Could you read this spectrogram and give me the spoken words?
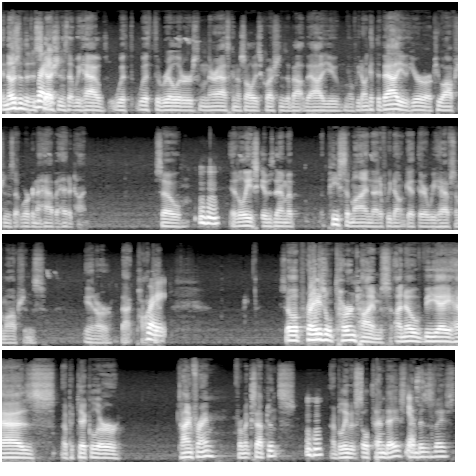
and those are the discussions right. that we have with with the realtors when they're asking us all these questions about value. You know, if we don't get the value, here are two options that we're going to have ahead of time. So mm-hmm. it at least gives them a, a, peace of mind that if we don't get there, we have some options in our back pocket. Right. So appraisal turn times. I know VA has a particular time frame from acceptance. Mm-hmm. I believe it's still ten days, yes. ten business days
